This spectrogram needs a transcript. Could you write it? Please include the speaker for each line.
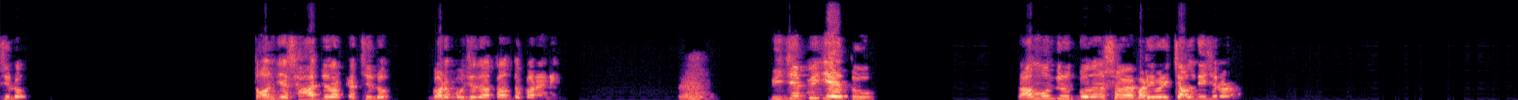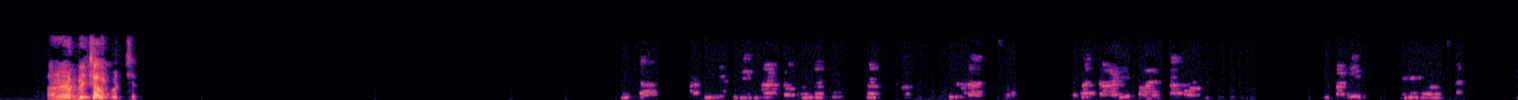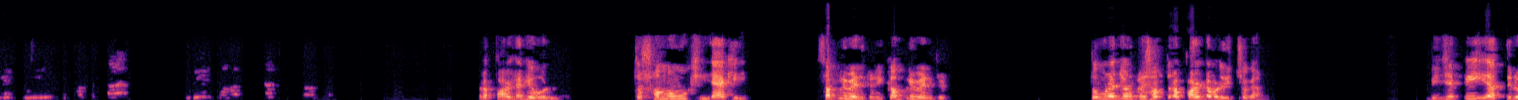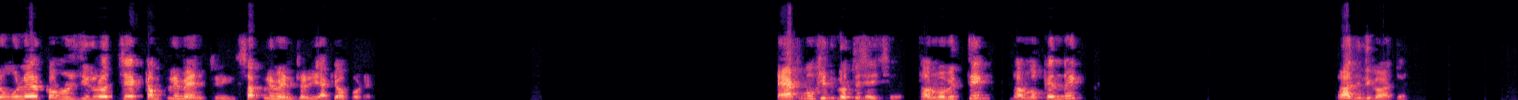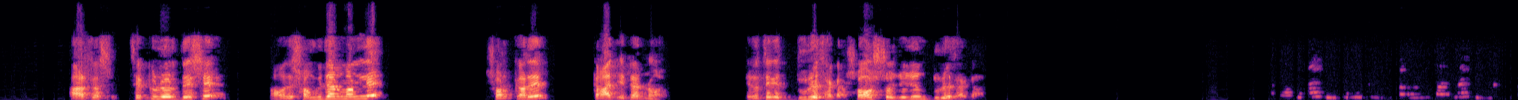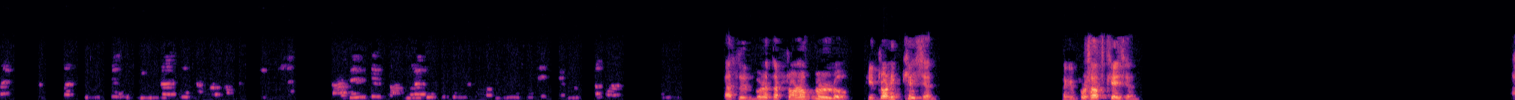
Speaker 1: ছিল। তখন যে সাহায্য দরকার ছিল, ঘরে পৌঁছে দেওয়া তখন তো করেনি। বিজেপি যেহেতু রাম মন্দির উদ্বোধনের সময় বাড়ি বাড়ি চাল দিয়েছিল না বেচাল করছে। ওরা পাল্টা কে বলল। তো সমমুখী, একই সাপ্লিমেন্টারি কমপ্লিমেন্টারি তোমরা জোর করে শব্দটা পাল্টা বলে দিচ্ছ কেন? বিজেপি আর তৃণমূলের কর্মসূচি গুলো হচ্ছে কমপ্লিমেন্টারি সাপ্লিমেন্টারি একে অপরের। একমুখী করতে চাইছে। ধর্মভিত্তিক, ধর্মকেন্দ্রিক, রাজনীতি করার জন্য। আর একটা সেকুলার দেশে আমাদের সংবিধান মানলে সরকারের কাজ এটা নয়। এটা থেকে দূরে থাকা, সহস্র যোজন দূরে থাকা। এতদিন পরে তার টনক নড়লো কি টনিক খেয়েছেন? নাকি প্রসাদ খেয়েছেন?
